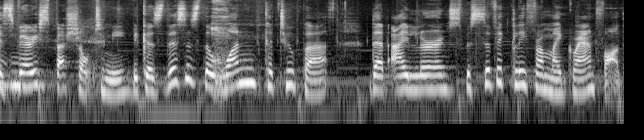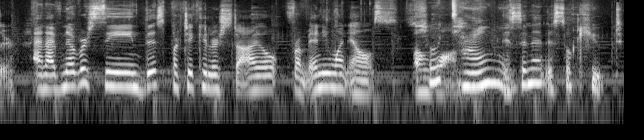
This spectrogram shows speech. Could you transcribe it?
it's very special to me because this is the one katupa that I learned specifically from my grandfather. And I've never seen this particular style from anyone else on So Guam. tiny. Isn't it? It's so cute.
